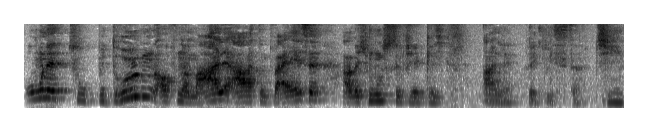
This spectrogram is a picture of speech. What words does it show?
ohne zu betrügen, auf normale Art und Weise, aber ich musste wirklich alle Register ziehen.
